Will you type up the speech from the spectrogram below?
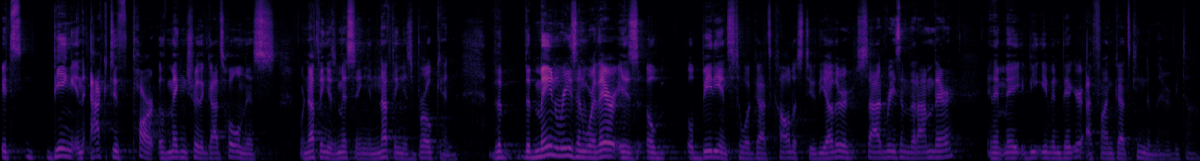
It's being an active part of making sure that God's wholeness, where nothing is missing and nothing is broken. The, the main reason we're there is ob- obedience to what God's called us to. The other side reason that I'm there, and it may be even bigger, I find God's kingdom there every time.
